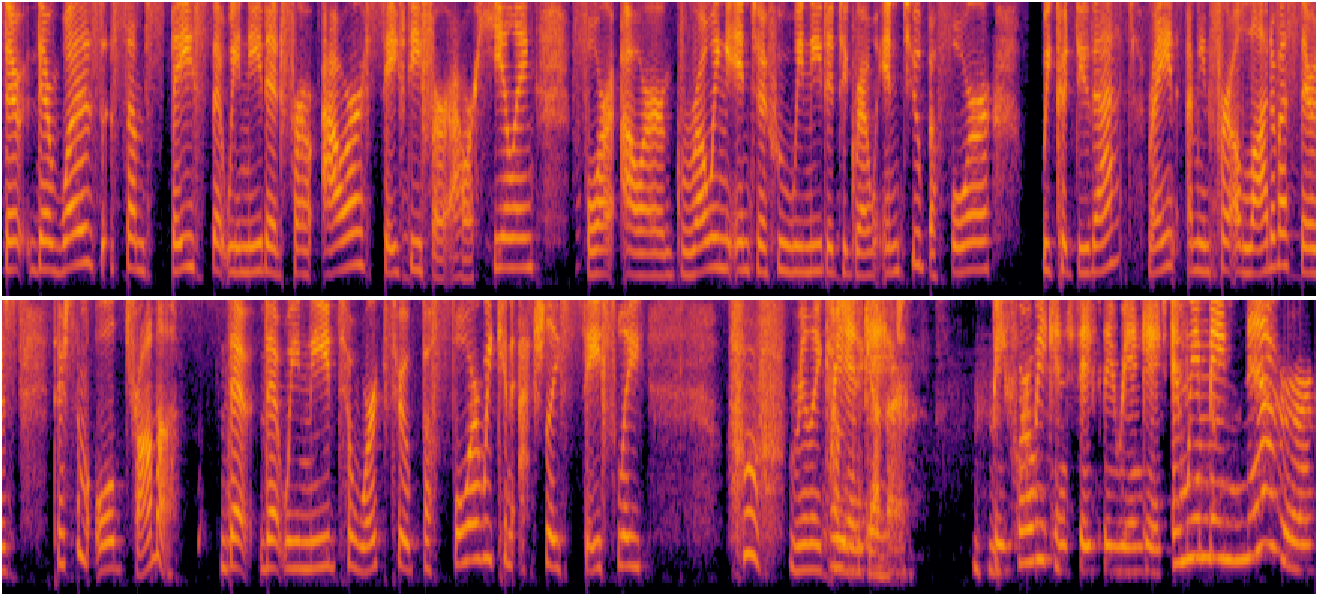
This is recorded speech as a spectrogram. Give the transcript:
There there was some space that we needed for our safety, for our healing, for our growing into who we needed to grow into before we could do that, right? I mean, for a lot of us, there's there's some old trauma that that we need to work through before we can actually safely whew, really come re-engage. together. Mm-hmm. Before we can safely re-engage. And we may never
